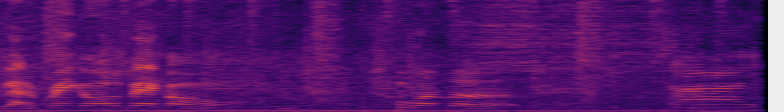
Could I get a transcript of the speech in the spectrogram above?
We got to bring her on back home. One love. Bye.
